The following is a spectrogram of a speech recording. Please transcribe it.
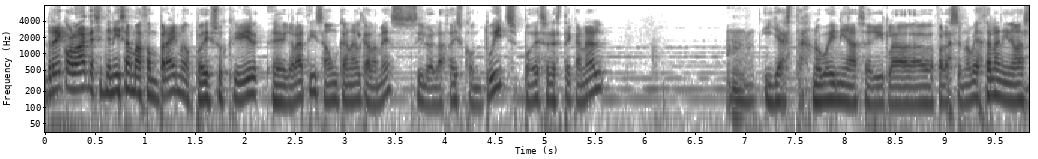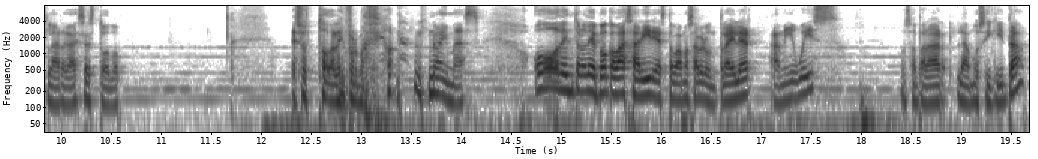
Recordad que si tenéis Amazon Prime os podéis suscribir eh, gratis a un canal cada mes. Si lo enlazáis con Twitch, puede ser este canal y ya está, no voy ni a seguir la frase, no voy a hacerla ni más larga, eso es todo. Eso es toda la información, no hay más. O oh, dentro de poco va a salir esto, vamos a ver un tráiler, amiguis. Vamos a parar la musiquita.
